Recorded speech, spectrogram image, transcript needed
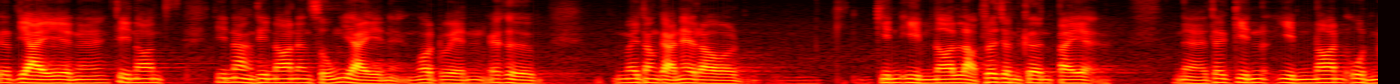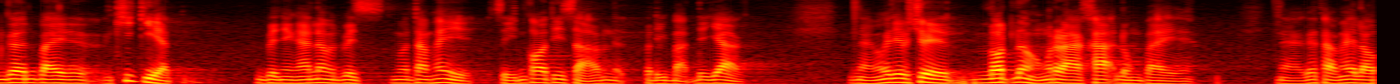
เกิดใหญ่นะที่นอนที่นั่งที่นอนอันสูงใหญ่เนี่ยงดเว้นก็คือไม่ต้องการให้เรา กินอิ่มนอนหลับซะจนเกินไปอะนะถ้ากินอิ่มนอนอุ่นเกินไปขี้เกียจมันเป็นอย่างนั้นแล้วมันเป็นมันทำให้ศีลข้อที่สามปฏิบัติได้ยากนะมันก็จะช่วยลดเรื่องของราคะลงไปนะก็ทำให้เรา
